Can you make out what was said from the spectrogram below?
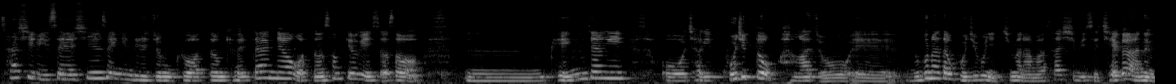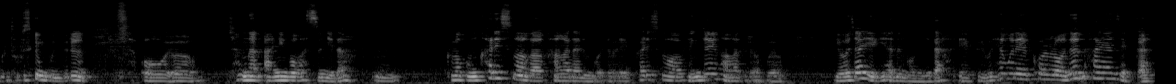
42세 신입생님들이 좀 그 어떤 결단력, 어떤 성격에 있어서, 음, 굉장히, 어, 자기 고집도 강하죠. 예, 누구나 다 고집은 있지만 아마 42세, 제가 아는 그 동생분들은, 어, 어, 장난 아닌 것 같습니다. 음, 그만큼 카리스마가 강하다는 거죠. 예, 카리스마가 굉장히 강하더라고요. 여자 얘기하는 겁니다. 예, 그리고 행운의 컬러는 하얀 색깔.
